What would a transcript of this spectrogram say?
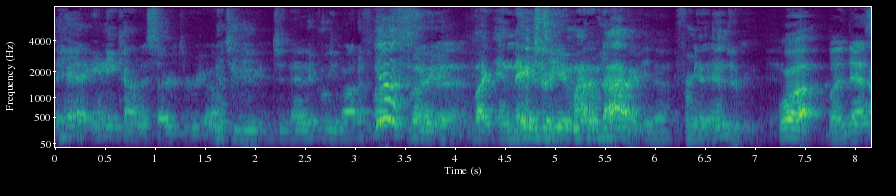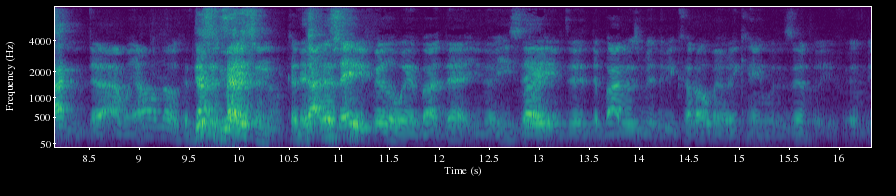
had any kind of surgery, aren't you genetically modified? Yes. Like, Yeah. Like in nature, you might have Yeah. died from your injury. Well, But that's, I- I, mean, I don't know. Cause This Dr. is medicine, though. Because Dr. Especially- Sebi feel a way about that. You know, he said Right. the, the body was meant to be cut open, when it came with a zipper. You feel me?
